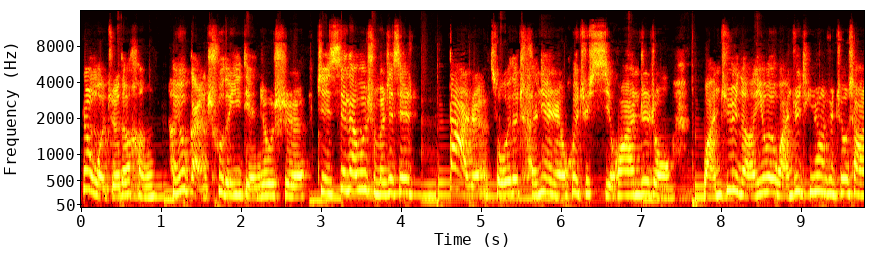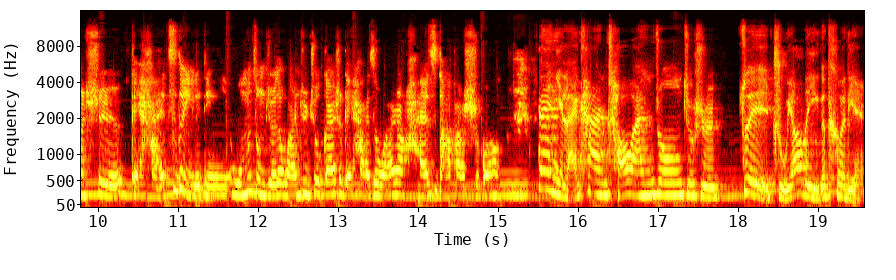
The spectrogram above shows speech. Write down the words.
让我觉得很很有感触的一点就是，这现在为什么这些大人所谓的成年人会去喜欢这种玩具呢？因为玩具听上去就像是给孩子的一个定义，我们总觉得玩具就该是给孩子玩，让孩子打发时光。在你来看，潮玩中就是最主要的一个特点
